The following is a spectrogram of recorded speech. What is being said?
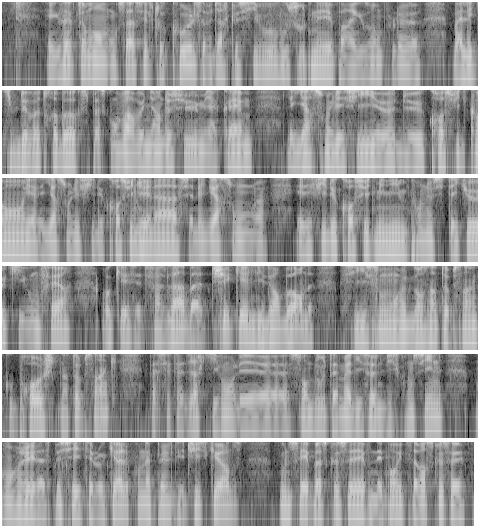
Exactement, donc ça c'est le truc cool, ça veut dire que si vous vous soutenez par exemple euh, bah, l'équipe de votre box, parce qu'on va revenir dessus, mais il y a quand même les garçons et les filles euh, de CrossFit Camp, il y a les garçons et les filles de CrossFit Genas, il y a les garçons et les filles de CrossFit Minime, pour ne citer que, qui vont faire, ok cette phase-là, bah, checker le leaderboard, s'ils sont dans un top 5 ou proche d'un top 5, bah, c'est-à-dire qu'ils vont aller sans doute à Madison, Wisconsin, manger la spécialité locale qu'on appelle des cheese curds, vous ne savez pas ce que c'est, vous n'avez pas envie de savoir ce que c'est,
